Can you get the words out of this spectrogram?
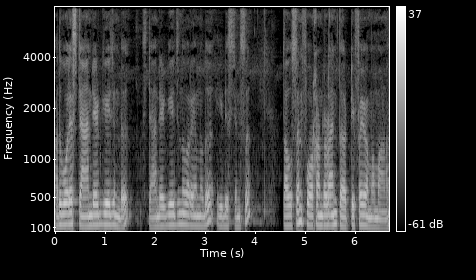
അതുപോലെ സ്റ്റാൻഡേർഡ് ഗേജ് ഉണ്ട്. സ്റ്റാൻഡേർഡ് ഗേജ് എന്ന് പറയുന്നത് ഈ distance thousand four hundred and thirty five M M ആണ്.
